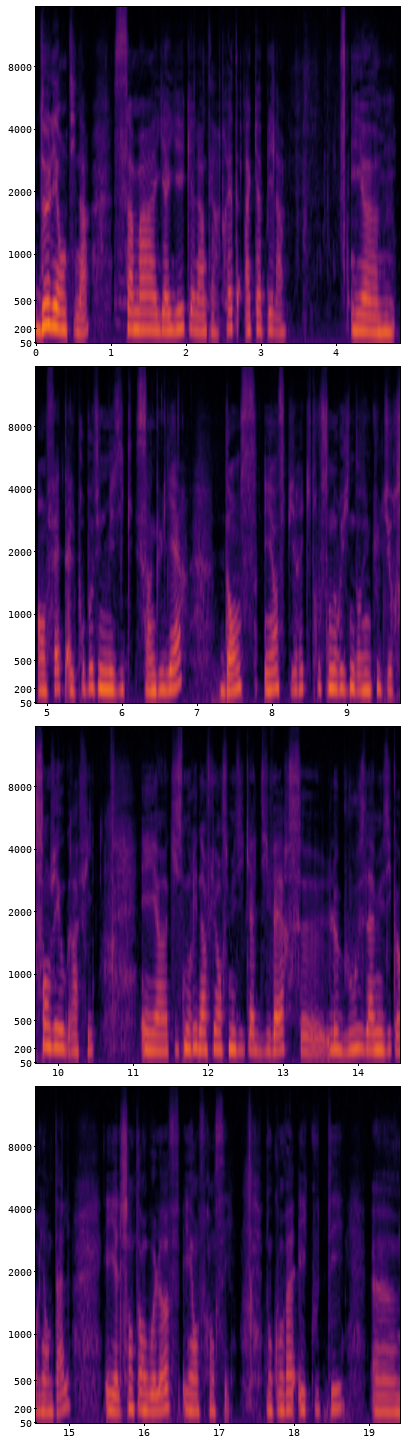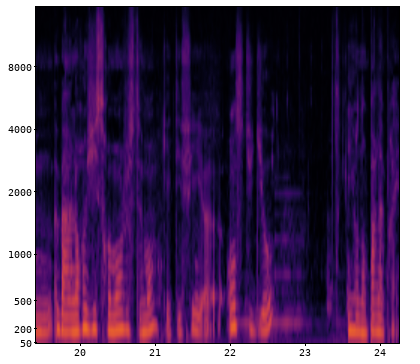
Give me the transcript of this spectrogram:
de Léontina, Sama Yaye, qu'elle interprète a cappella. Et euh, en fait, elle propose une musique singulière, dense et inspirée, qui trouve son origine dans une culture sans géographie et euh, qui se nourrit d'influences musicales diverses, euh, le blues, la musique orientale. Et elle chante en wolof et en français. Donc on va écouter ben, l'enregistrement justement qui a été fait en studio et on en parle après.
